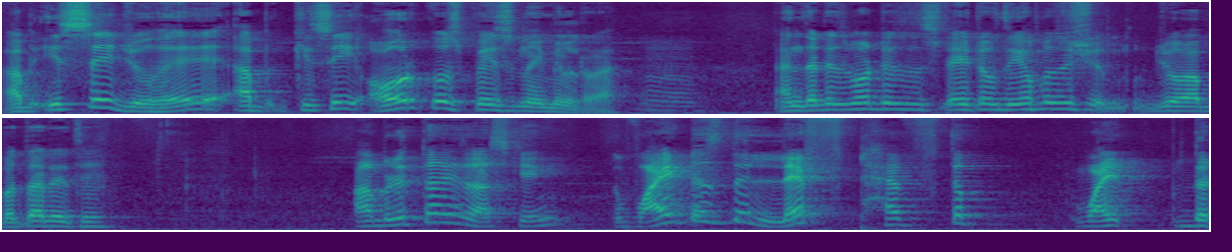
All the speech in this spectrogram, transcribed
अब इससे जो है अब किसी और को स्पेस नहीं मिल रहा। And that is what is the state of the opposition जो आप बता रहे थे Amrita is asking why does the left have the why the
